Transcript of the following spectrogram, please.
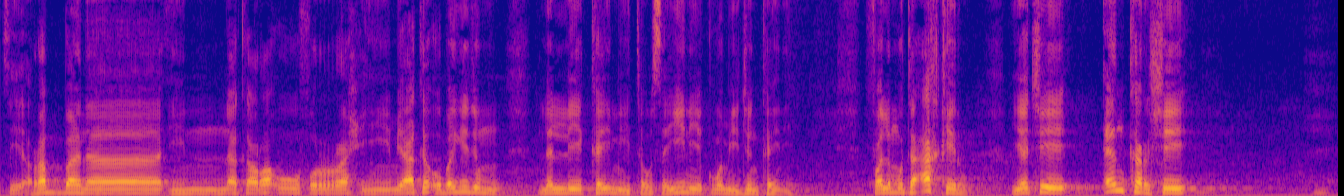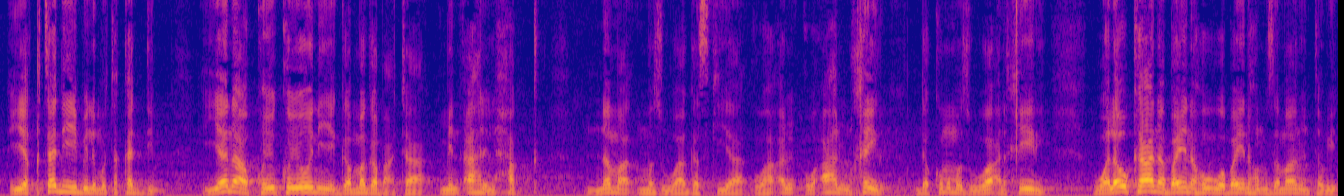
Sai rabbana innaka ra'ufur rahim. Ya kai ubangijinmu lalle kai mai tausayi ne kuma mai jin kai ne. Fal mutaakhir ya ce yan ƙarshe yaqtadi bil mutakaddim yana kwaikwayo ne ga magabata min ahlil haqq na mazuwa gaskiya wa ahlul khair da kuma mazuwa alkhairi. Walau kana bainahu wa bainahum zamanun tawil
